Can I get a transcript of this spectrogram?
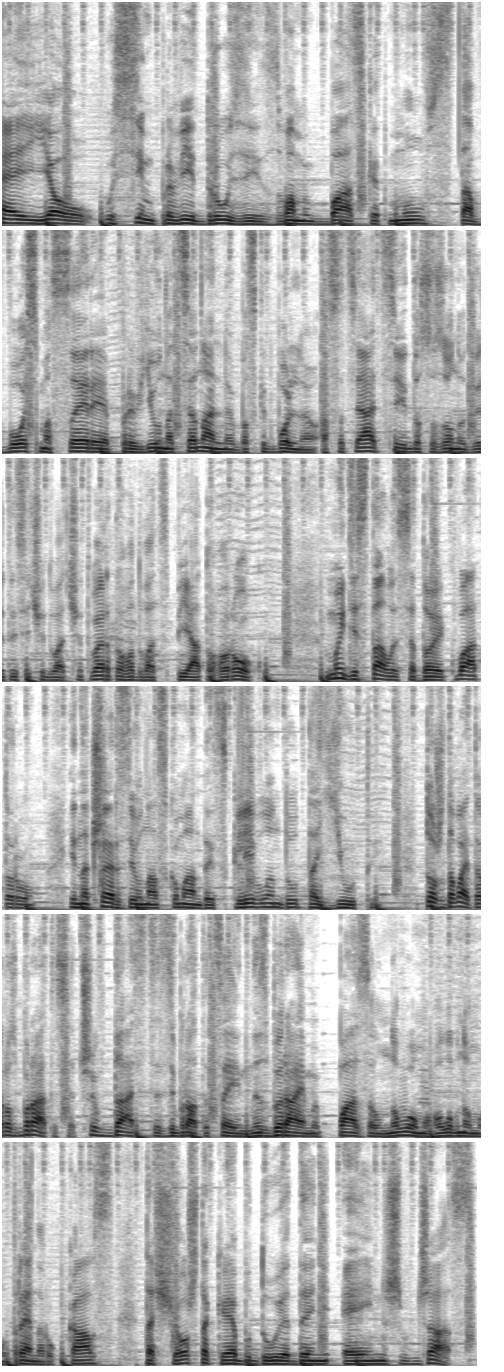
Ей йоу! Усім привіт, друзі! З вами Basket Moves та восьма серія прев'ю Національної баскетбольної асоціації до сезону 2024-2025 року. Ми дісталися до екватору, і на черзі у нас команди з Клівленду та Юти. Тож давайте розбиратися, чи вдасться зібрати цей незбираємий пазл новому головному тренеру Кавс, та що ж таке будує Дені Ейндж в джаз.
